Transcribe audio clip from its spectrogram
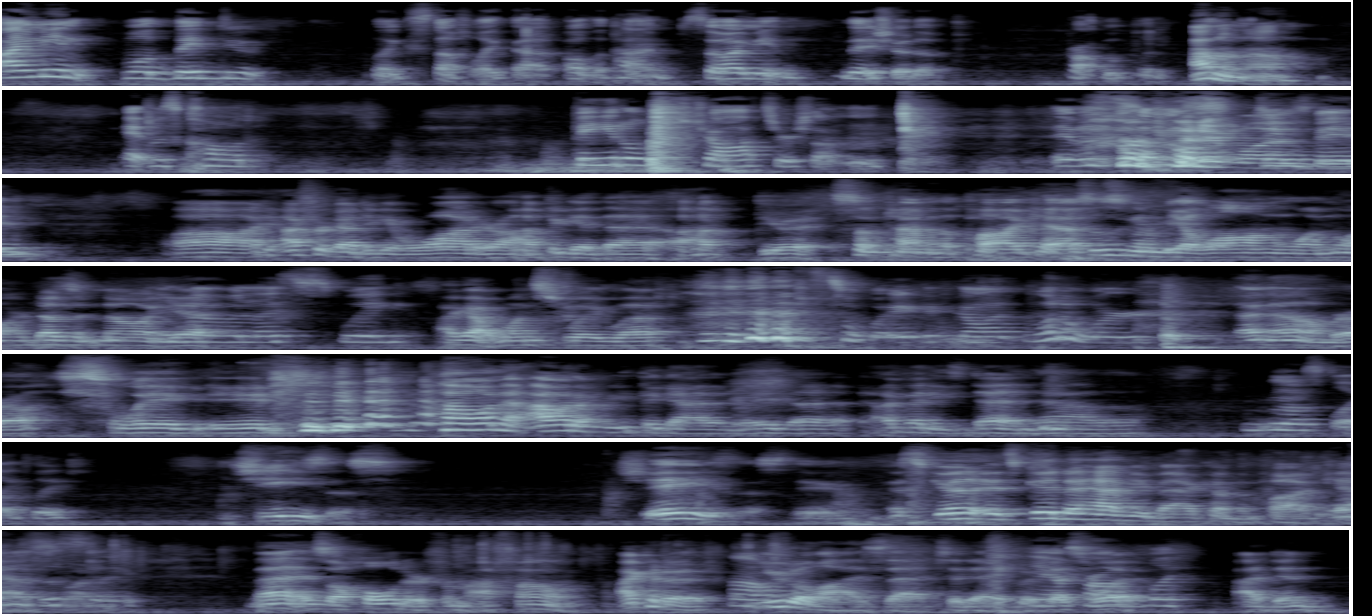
i mean well they do like stuff like that all the time so i mean they should have probably I don't know. It was called fatal shots or something it was something it was, stupid dude. Oh, I, I forgot to get water. I'll have to get that. I'll have to do it sometime in the podcast. This is going to be a long one. Lauren doesn't know it you yet. have a nice swig I got one swig left. swig god what a word I know, bro. Swig, dude. I wanna, I wanna meet the guy that made that. I bet he's dead now, though. most likely Jesus, Jesus, dude. It's good. It's good to have you back on the podcast. Lauren. That is a holder for my phone. I could have Oh. utilized that today, but yeah guess probably what? I didn't.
